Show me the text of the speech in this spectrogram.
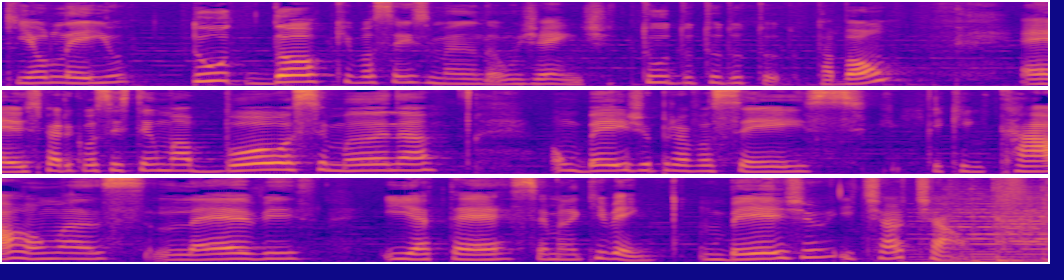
Que eu leio tudo que vocês mandam, gente. Tudo, tudo, tudo, tá bom? É, eu espero que vocês tenham uma boa semana. Um beijo para vocês. Fiquem calmas, leves e até semana que vem. Um beijo e tchau, tchau.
